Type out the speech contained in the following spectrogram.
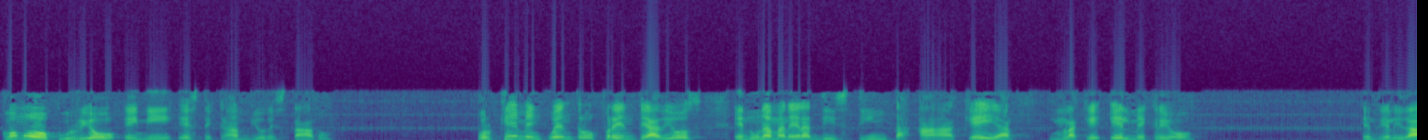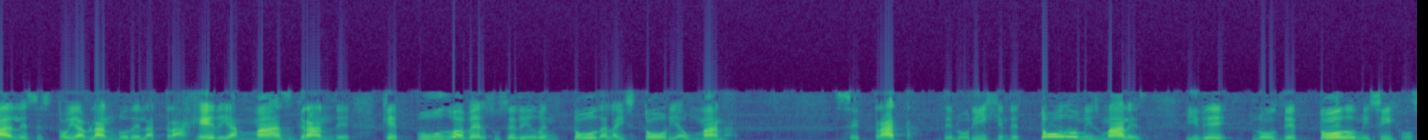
¿Cómo ocurrió en mí este cambio de estado? ¿Por qué me encuentro frente a Dios en una manera distinta a aquella en la que Él me creó? En realidad les estoy hablando de la tragedia más grande que pudo haber sucedido en toda la historia humana. Se trata del origen de todos mis males y de los de todos mis hijos,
